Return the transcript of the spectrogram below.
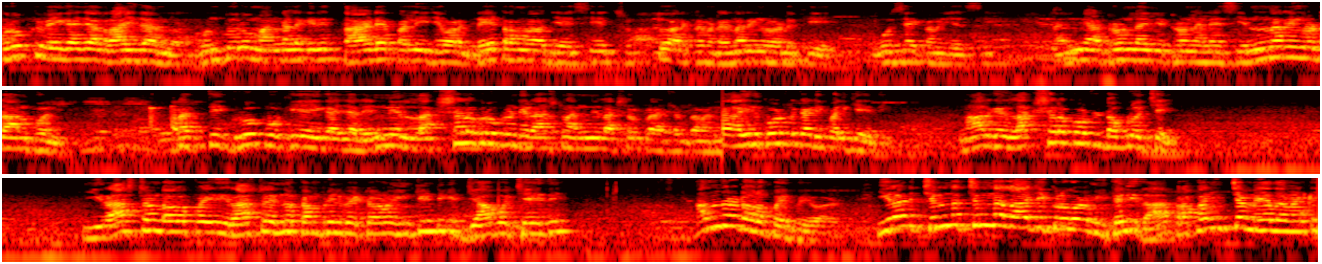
గ్రూప్కి వెయ్యి గజాల రాజధానిలో. గుంటూరు మంగళగిరి తాడేపల్లి విజయవాడ గ్రేటర్ అమరావతి చేసి చుట్టూ అర కిలోమీటర్ ఇన్నర్ రింగ్ రోడ్డుకి భూసేకరణ చేసి అన్ని అడ్రోన్ లైన్ ఇట్రూన్ లైన్ వేసి ఇన్నర్ రింగ్ రోడ్ అనుకొని ప్రతి గ్రూపుకి వెయ్యి గజాలు. ఎన్ని లక్షల గ్రూపులు నుండి రాష్ట్రంలో అన్ని లక్షల ఫ్లాట్లు ఇద్దామని. ఐదు కోట్లు కాడికి పలికేది. నాలుగైదు లక్షల కోట్లు డబ్బులు వచ్చాయి. ఈ రాష్ట్రం డెవలప్ అయ్యి ఈ రాష్ట్రం ఎన్నో కంపెనీలు పెట్టాడు ఇంటింటికి జాబ్ వచ్చేది. అందరూ డెవలప్ అయిపోయేవాడు ఇలాంటి చిన్న చిన్న లాజిక్లు కూడా మీకు తెలీదా? ప్రపంచ మేధావి అంటే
